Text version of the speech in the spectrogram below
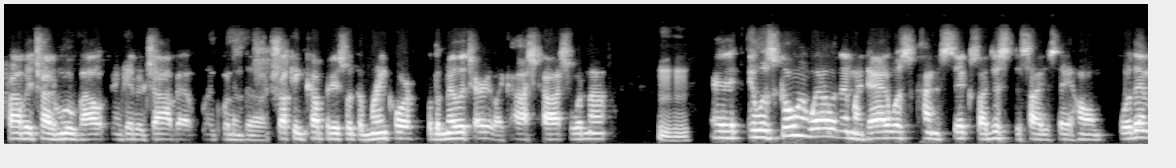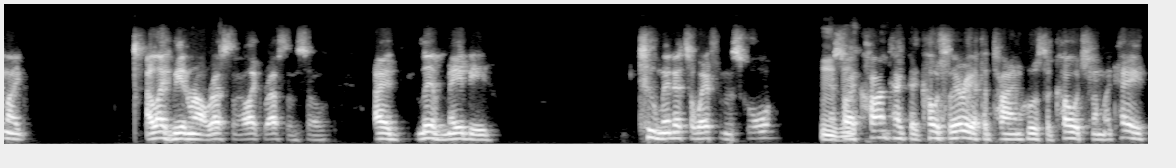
probably try to move out and get a job at like one of the trucking companies with the Marine Corps, with the military, like Oshkosh, whatnot. Mm-hmm. And it, it, was going well. And then my dad was kind of sick, so I just decided to stay home. Well, then like I like being around wrestling. I like wrestling, so I lived maybe two minutes away from the school. Mm-hmm. And so I contacted Coach Leary at the time, who was the coach. And I'm like, hey,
